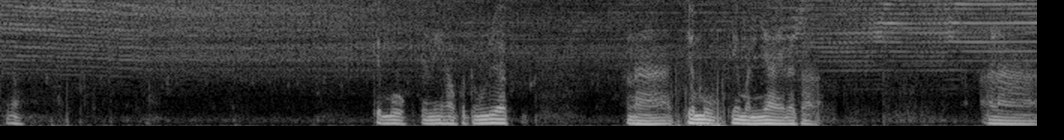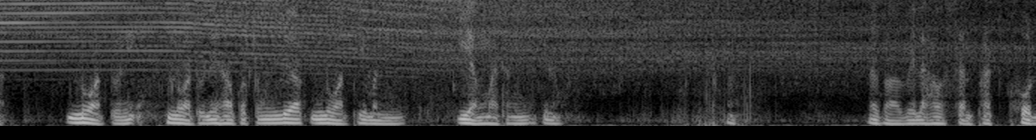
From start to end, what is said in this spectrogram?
พี่น้องจมูกตัวนี้เราก็ต้องเลือกนะจมูกที่มันใหญ่แล้วก็ หนวดตัวนี้หนวดตัวนี้ครับ ก็ต้องเลือกหนวดที่มันเอียงมาทางนี้พี่น้องแล้วก็เวลาเราสัมผัสขน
